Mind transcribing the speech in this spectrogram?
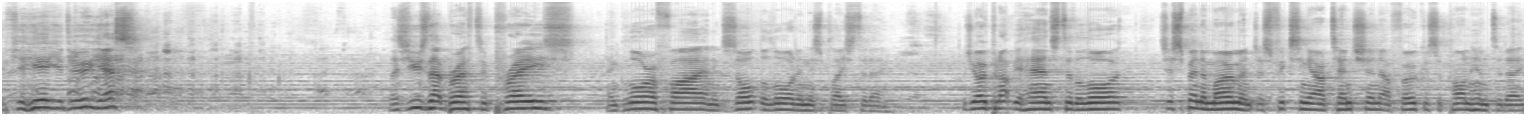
If you're here, you do, yes? Let's use that breath to praise and glorify and exalt the Lord in this place today. Would you open up your hands to the Lord? Just spend a moment just fixing our attention, our focus upon Him today.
